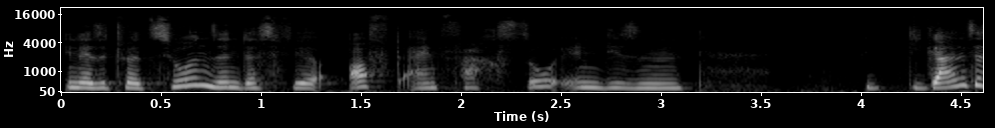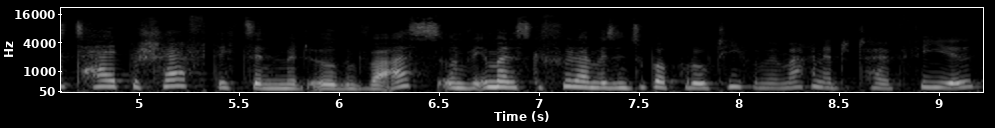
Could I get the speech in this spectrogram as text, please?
in der Situation sind, dass wir oft einfach so in diesem die ganze Zeit beschäftigt sind mit irgendwas und wir immer das Gefühl haben, wir sind super produktiv und wir machen ja total viel.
